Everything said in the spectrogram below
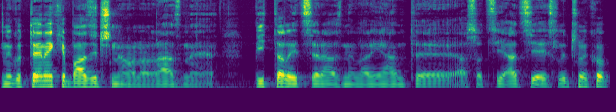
Nego te neke bazične ono razne pitalice, razne varijante, asocijacije i slično, i kao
